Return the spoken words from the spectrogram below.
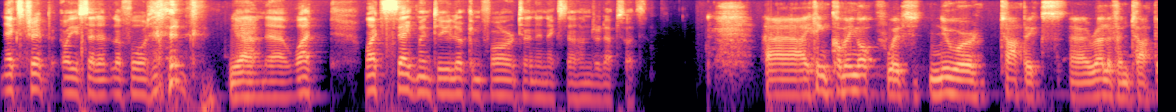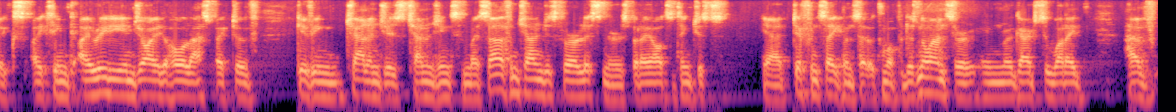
Next trip, oh, you said it, Lofoten. Yeah. And uh, what what segment are you looking forward to in the next 100 episodes? Uh, I think coming up with newer topics, uh, relevant topics, I think I really enjoy the whole aspect of giving challenges, challenging for myself and challenges for our listeners. But I also think just, yeah, different segments that would come up. But there's no answer in regards to what I have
